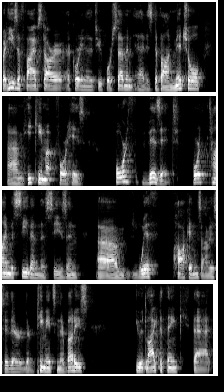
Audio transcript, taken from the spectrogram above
but he's a five star according to the 247. That is Devon Mitchell. Um, he came up for his fourth visit, fourth time to see them this season um, with Hawkins. Obviously, they're they're teammates and they're buddies. You would like to think that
